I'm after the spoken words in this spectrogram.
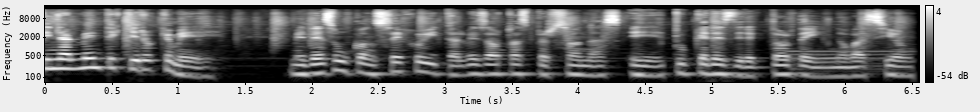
Finalmente quiero que me, me, des un consejo y tal vez a otras personas, eh, tú que eres director de innovación,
